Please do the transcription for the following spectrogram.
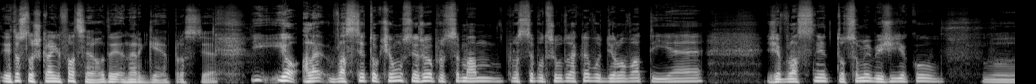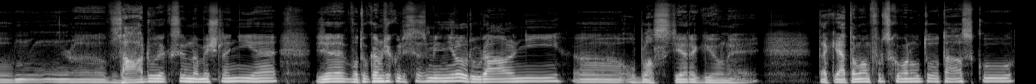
je to složka inflace, jo, ty energie prostě. Jo, ale vlastně to, k čemu směřuju, proč se mám prostě potřebu to takhle oddělovat, je, že vlastně to, co mi běží jako v, v zádu, jak si na myšlení je, že od okamžiku, když se zmínil rurální uh, oblasti, regiony, tak já tam mám furt schovanou tu otázku,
